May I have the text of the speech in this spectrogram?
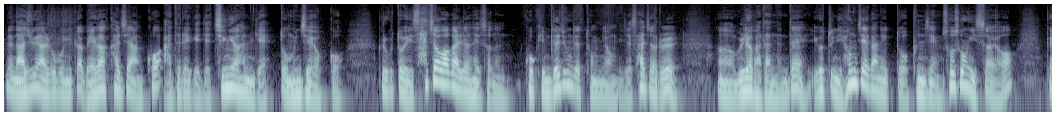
근데 나중에 알고 보니까 매각하지 않고 아들에게 이제 증여한 게 또 문제였고 그리고 또 이 사저와 관련해서는 고 김대중 대통령 이제 사저를 어, 물려받았는데 이것도 이제 형제 간의 또 분쟁, 소송이 있어요. 그러니까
